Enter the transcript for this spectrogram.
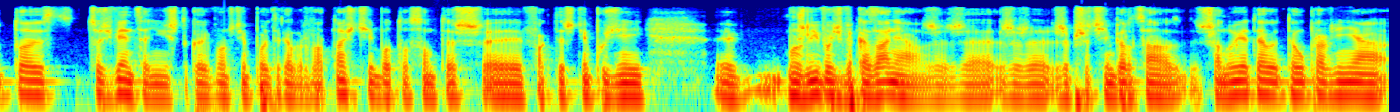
y, to jest coś więcej niż tylko i wyłącznie polityka prywatności, bo to są też y, faktycznie później y, możliwość wykazania, że, że, że, że przedsiębiorca szanuje te, te uprawnienia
